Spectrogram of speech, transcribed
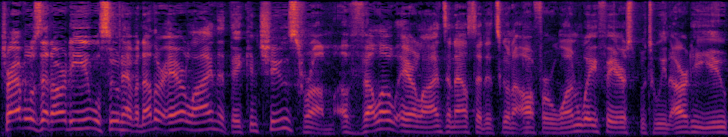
Travelers at RDU will soon have another airline that they can choose from. Avelo Airlines announced that it's going to offer one-way fares between RDU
